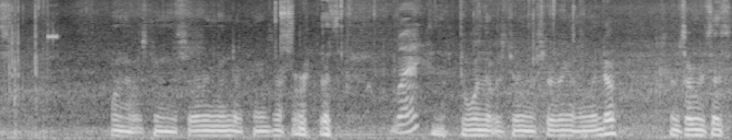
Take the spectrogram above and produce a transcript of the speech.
This one that was doing the serving window comes over. That's what? the one that was doing the serving on the window. And someone says,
